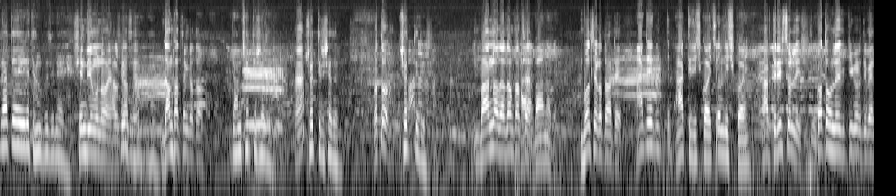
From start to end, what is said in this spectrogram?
যাতে এটা তেমন বুঝি নাই। সিন্ধি মনে হয় হালকা আছে? দাম চাচ্ছেন কত? দাম ছত্রিশ হাজার। হ্যাঁ? ছত্রিশ হাজার। কত? ছত্রিশ। বাহান্ন হাজার দাম চাচ্ছেন? বাহান্ন হাজার। বলছে কত হাটে? আটে আটত্রিশ কয় চল্লিশ কয়। আর তিরিশ চল্লিশ কত হলে বিক্রি করে দিবেন?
